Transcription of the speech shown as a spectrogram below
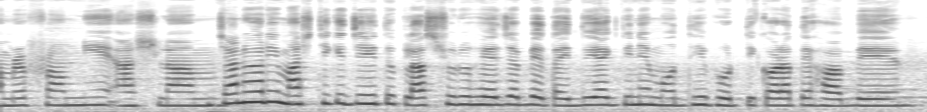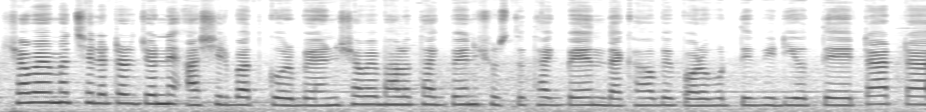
আমরা ফর্ম নিয়ে আসলাম। জানুয়ারি মাস থেকে যেহেতু ক্লাস শুরু হয়ে যাবে, তাই দুই একদিনের মধ্যে ভর্তি করাতে হবে। সবাই আমার ছেলেটার জন্য আশীর্বাদ করবেন। সবাই ভালো থাকবেন, সুস্থ থাকবেন। দেখা হবে পরবর্তী ভিডিওতে টাটা!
